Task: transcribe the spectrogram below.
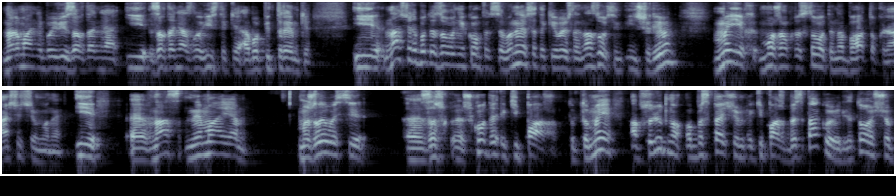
нормальні бойові завдання і завдання з логістики або підтримки. І наші роботизовані комплекси вони все таки вийшли на зовсім інший рівень. Ми їх можемо використовувати набагато краще, ніж вони, і е, в нас немає можливості е, заш- шкоди екіпажу. Тобто, ми абсолютно обезпечуємо екіпаж безпекою для того, щоб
